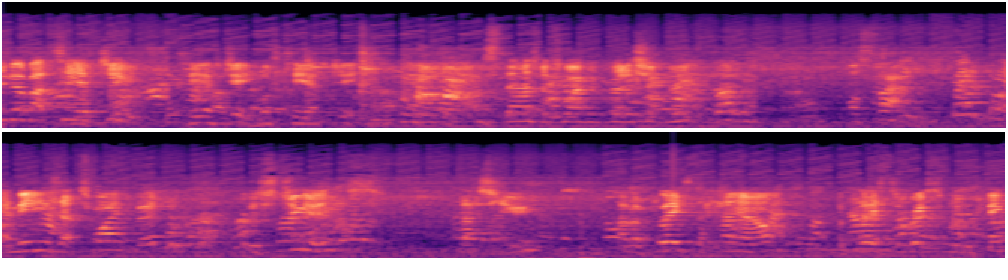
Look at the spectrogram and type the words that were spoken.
know about TFG? TFG? What's TFG? It stands for Twyford Fellowship Group. What's that? It means that Twyford, the students, that's you, have a place to hang out, a place to wrestle with the big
